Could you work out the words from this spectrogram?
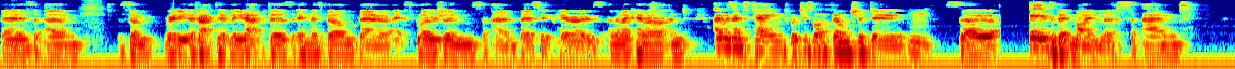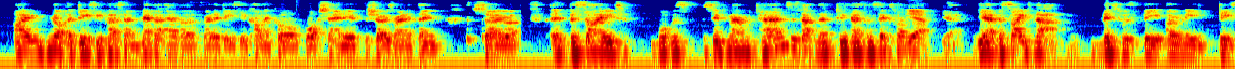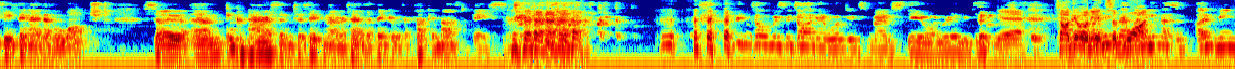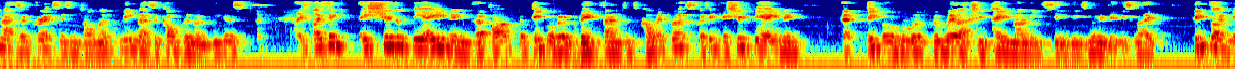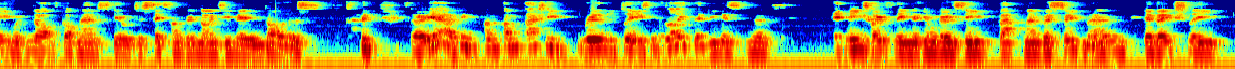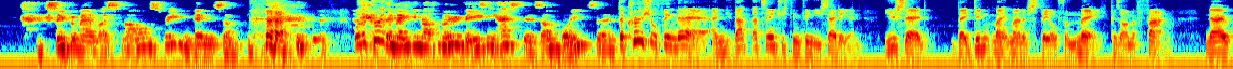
there's um, some really attractive lead actors in this film. There are explosions and they're superheroes. And then I came out and I was entertained, which is what a film should do. So it is a bit mindless and I'm not a DC person. I've never ever read a DC comic or watched any of the shows or anything. So, uh, beside what was Superman Returns? Is that the 2006 one? Yeah. Yeah. Yeah, besides that, this was the only DC thing I've ever watched. So, um, in comparison to Superman Returns, I think it was a fucking masterpiece. I think Tom was the target audience for Man of Steel, I really do. Yeah. Target No, I audience mean of that- I, mean a, I don't mean that as a criticism, Tom. I mean that's a compliment because I, I think they shouldn't be aiming at, at people who are big fans of comic books. I think they should be aiming at people who are, who will actually pay money to see these movies. Like people like me would not have got Man of Steel to six hundred ninety million dollars. so yeah, I think I'm, I'm actually really pleased and liked it because you know it means hopefully that you'll go see Batman vs Superman. Eventually, Superman might smile on screen again. Some Well, the, cru- they make enough movies, he has to at some point. So the crucial thing there, and that that's an interesting thing you said, Ian. You said they didn't make Man of Steel for me because I'm a fan. Now,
